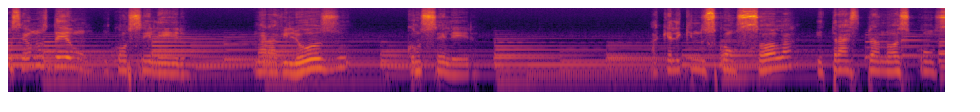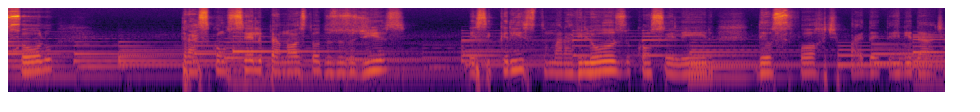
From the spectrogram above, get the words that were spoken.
o Senhor nos deu um, um conselheiro maravilhoso, conselheiro. Aquele que nos consola e traz para nós consolo, traz conselho para nós todos os dias. Esse Cristo maravilhoso, conselheiro, Deus forte, Pai da eternidade.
